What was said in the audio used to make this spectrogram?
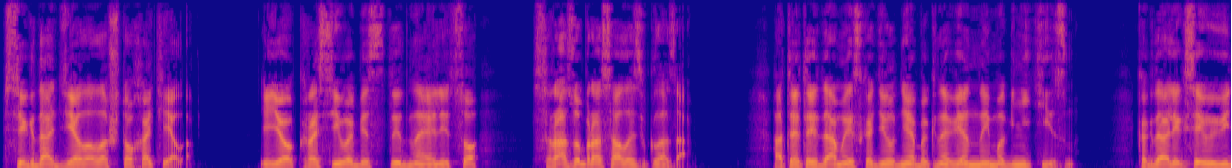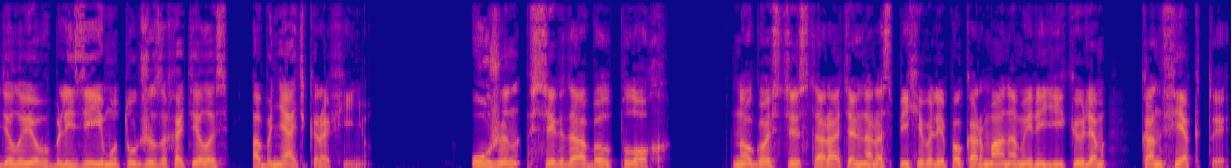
всегда делала, что хотела. Ее красиво-бесстыдное лицо сразу бросалось в глаза. От этой дамы исходил необыкновенный магнетизм. Когда Алексей увидел ее вблизи, ему тут же захотелось обнять графиню. Ужин всегда был плох, но гости старательно распихивали по карманам и редикюлям конфекты,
